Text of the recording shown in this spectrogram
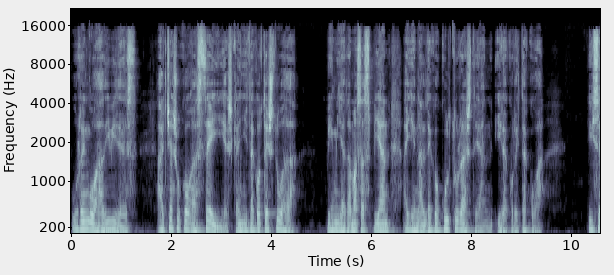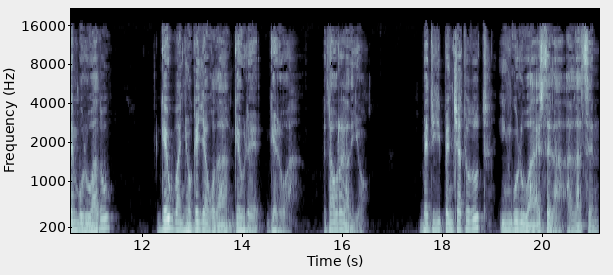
Urrengoa adibidez, altxasuko gaztei eskainitako testua da. 2008an haien aldeko kulturastean irakurritakoa. Izen burua du, geu baino gehiago da geure geroa. Eta horrela dio. Beti pentsatu dut ingurua ez dela aldatzen.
